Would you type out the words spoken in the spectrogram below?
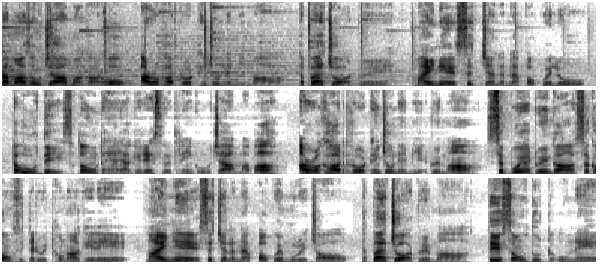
ပထမဆုံးကြားမှာကတော့အာရခတ်တော်ထိန်းချုပ်နေမီမှာတပတ်ကျော်အတွင်းမိုင်းနဲ့စစ်ကြံလက်နက်ပောက်ကွဲလို့တအူးသေး73ဒဏ်ရာရခဲ့တဲ့ဆိုတဲ့သတင်းကိုကြားမှာပါအာရခတ်တော်ထိန်းချုပ်နေမီအတွင်းမှာစစ်ပွဲအတွင်းကစက်ကောင်စီတပ်တွေထောင်ထားခဲ့တဲ့မိုင်းနဲ့စစ်ကြံလက်နက်ပောက်ကွဲမှုတွေကြောင့်တပတ်ကျော်အတွင်းမှာတေဆုံးသူတအူးနဲ့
